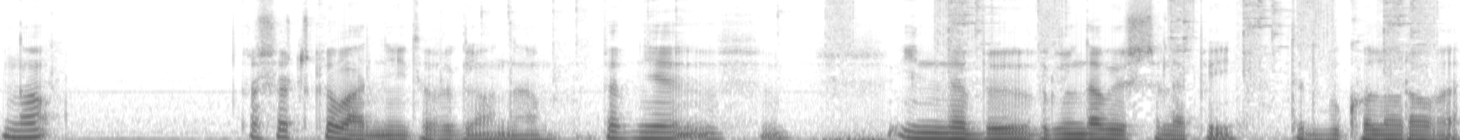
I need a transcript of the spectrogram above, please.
No, troszeczkę ładniej to wygląda. Pewnie inne by wyglądały jeszcze lepiej, te dwukolorowe.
